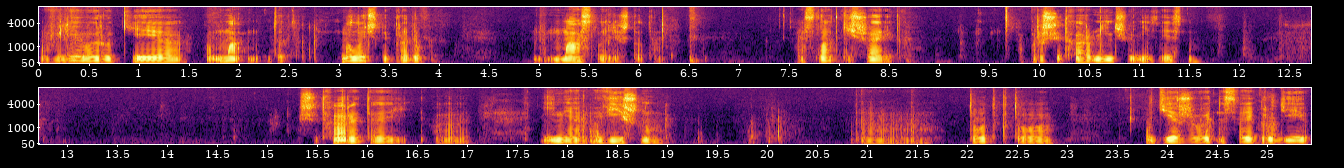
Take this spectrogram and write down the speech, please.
в левой руке этот молочный продукт масло или что там, а сладкий шарик. А про Шридхару мне ничего не известно. Шидхар – это э, имя Вишну, э, тот, кто удерживает на своей груди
